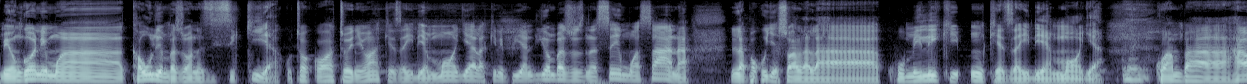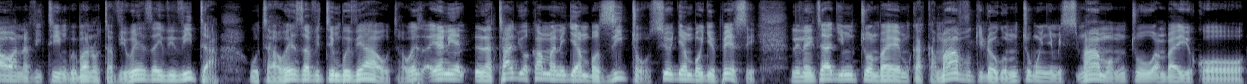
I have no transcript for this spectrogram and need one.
Miongoni mwa kauli ambazo wanazisikia kutoka kwa watu wenye wake zaidi ya mmoja lakini pia ndio ambazo zinasemwa sana linapokuja swala la kumiliki mke zaidi ya mmoja. Kwamba hawa wana vitimbwi bwana utaviweza hivi vita? Utaweza vitimbwi vyao? Utaweza? Yani linatajwa kama ni jambo zito sio jambo jepesi. Linahitaji mtu ambaye mkakamavu kidogo mtu mwenye misimamo mtu ambaye yuko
